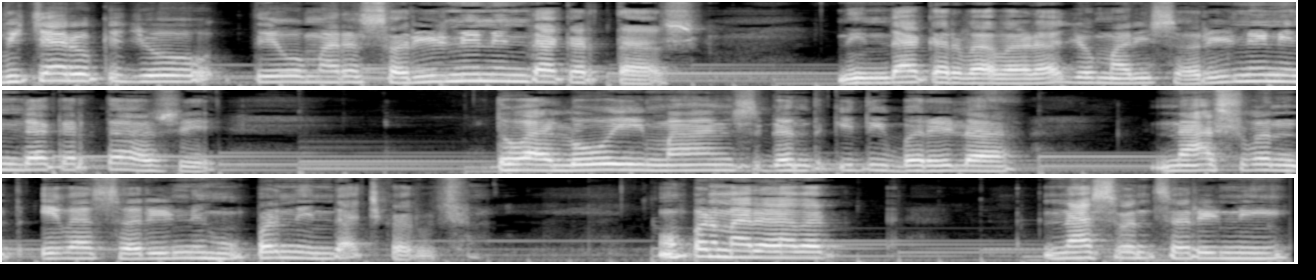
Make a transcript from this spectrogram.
વિચારો કે જો તેઓ મારા શરીરની નિંદા કરતા હશે, નિંદા કરવાવાળા જો મારી શરીરની નિંદા કરતા હશે, તો આ લોહી, માંસ, ગંદકીથી ભરેલા નાશવંત એવા શરીરની હું પણ નિંદા જ કરું છું. હું પણ મારા આવા નાશવંત શરીરની,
